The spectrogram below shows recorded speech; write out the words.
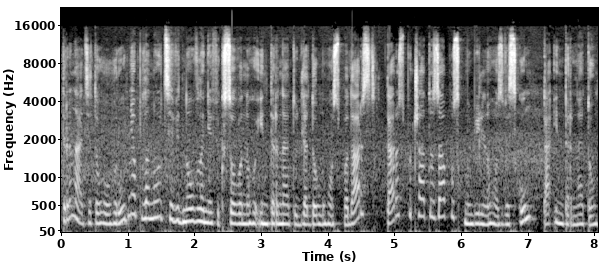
13 грудня планується відновлення фіксованого інтернету для домогосподарств та розпочато запуск мобільного зв'язку та інтернету.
